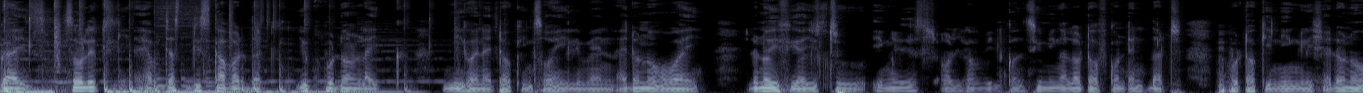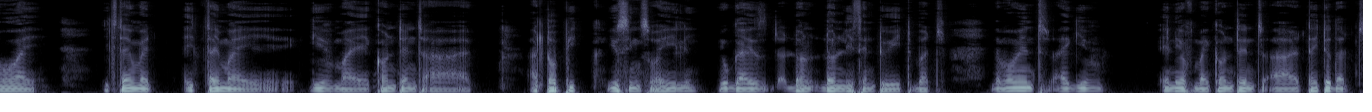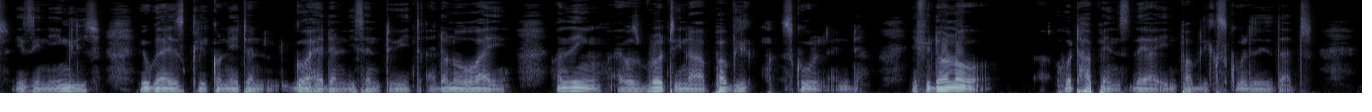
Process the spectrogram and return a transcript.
guys so lately i have just discovered that you people don't like me when i talk in swahili man. I don't know why. I don't know if you are used to english or you have been consuming a lot of content that people talk in english. I don't know why. Each time i each time i give my content a, a topic using swahili you guys don't don't listen to it. But the moment i give any of my content uh, title that is in english you guys click on it and go ahead and listen to it. I don't know why. One thing i was brought in a public school and if you don't know what happens there in public schools is that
